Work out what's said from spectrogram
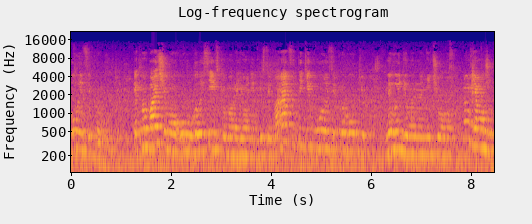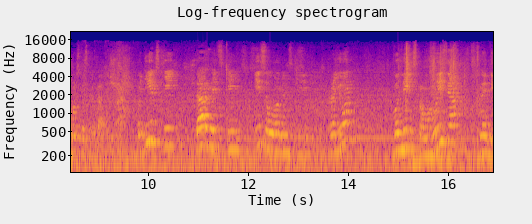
вулиці провулків. Як ми бачимо, у Голосіївському районі 212 таких вулиць і провулків, не виділено нічого. Ну, я можу просто сказати, що Подільський, Дарницький і Солом'янський район, вони спромоглися знайти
